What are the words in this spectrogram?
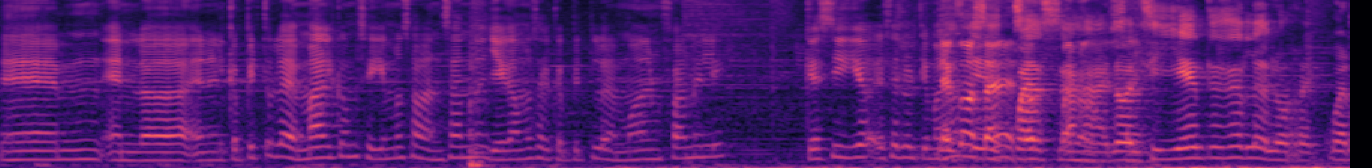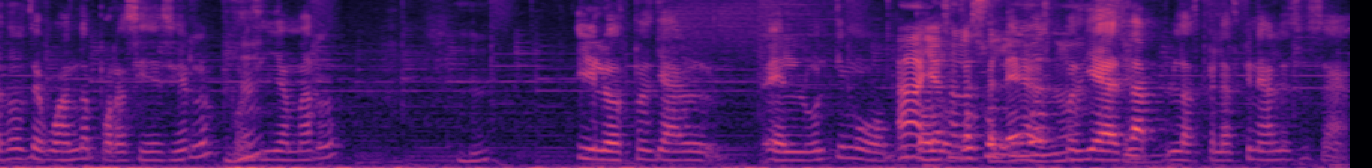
em, en, la, en el capítulo de Malcolm, seguimos avanzando. Llegamos al capítulo de Modern Family. ¿Qué siguió? Es el último. Ya Y en después, bueno, ajá, lo sí. siguiente es el de los recuerdos de Wanda, por así decirlo, por Ujú. así llamarlo. Ujú. Y luego pues ya el, el último... Ah, ya los son las peleas, últimos, ¿no? Pues ya es Sí. la- las peleas finales, o sea...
